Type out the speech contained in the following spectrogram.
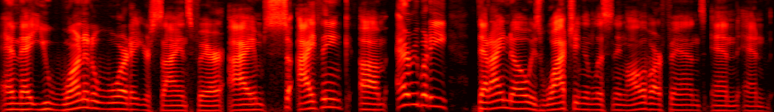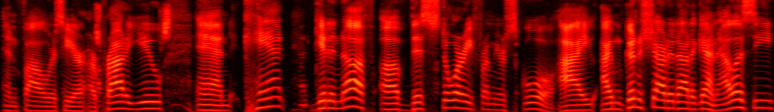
and that you won an award at your science fair. I'm. So, I think um, everybody that I know is watching and listening. All of our fans and and and followers here are proud of you and can't get enough of this story from your school. I I'm gonna shout it out again. LSE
